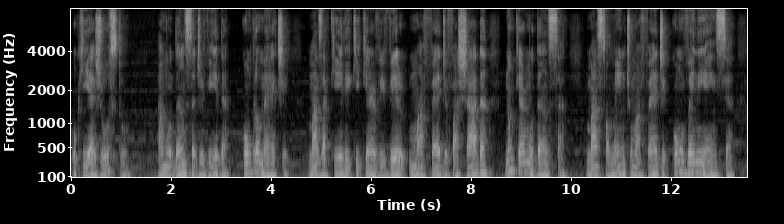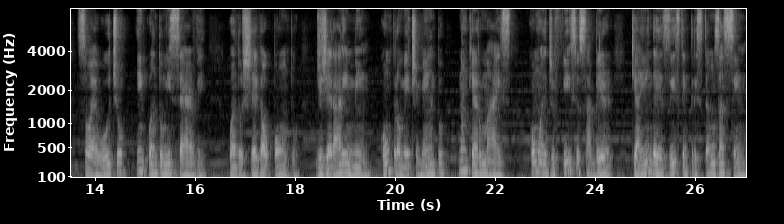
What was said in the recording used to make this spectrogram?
o que é justo? A mudança de vida compromete, mas aquele que quer viver uma fé de fachada não quer mudança, mas somente uma fé de conveniência. Só é útil enquanto me serve. Quando chega ao ponto de gerar em mim comprometimento, não quero mais. Como é difícil saber que ainda existem cristãos assim,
